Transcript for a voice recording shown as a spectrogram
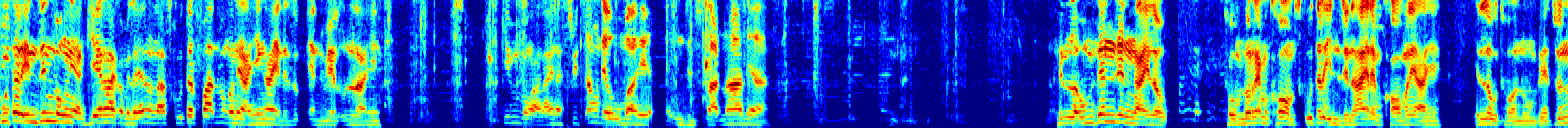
scooter engine bong ni, gear ha kamila eno la scooter part bong ni ahing hai ne zuk envel un la hi kim bong ala na switch ang de uma he, engine start na ne thil la um zen zen ngai lo. Thum no rem khom, scooter engine hai rem khom ni ahi in lo thon num ve chun.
